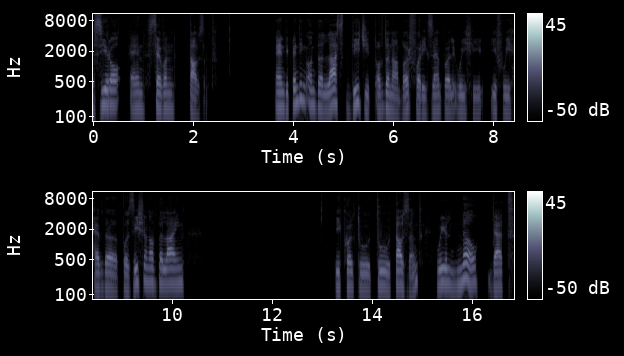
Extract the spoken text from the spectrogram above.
0 and 7000 and depending on the last digit of the number for example we if we have the position of the line equal to 2000 we will know that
